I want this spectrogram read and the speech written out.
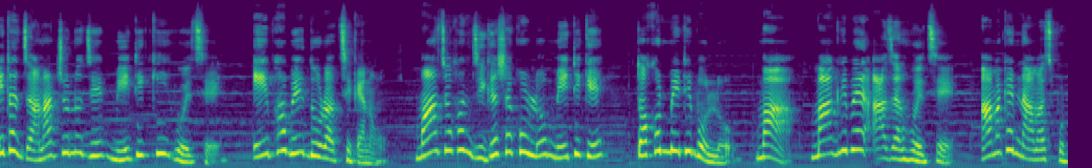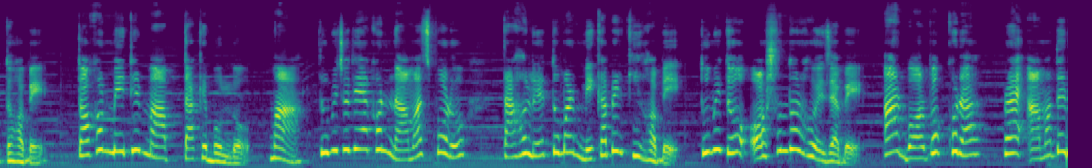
এটা জানার জন্য যে মেয়েটি কি হয়েছে। এইভাবে দৌড়াচ্ছে কেন? মা যখন জিজ্ঞাসা করল মেয়েটিকে, তখন মেয়েটি বলল, মা, মাগরিবের আজান হয়েছে, আমাকে নামাজ পড়তে হবে। তখন মেয়েটির মা তাকে বলল, মা, তুমি যদি এখন নামাজ পড়ো, তাহলে তোমার মেকআপের কি হবে? তুমি তো অসুন্দর হয়ে যাবে। আর বরপক্ষরা প্রায় আমাদের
